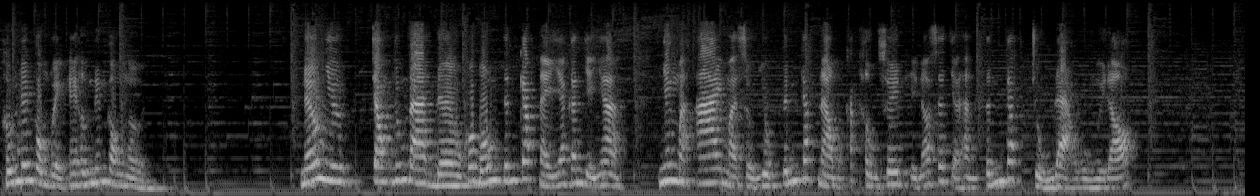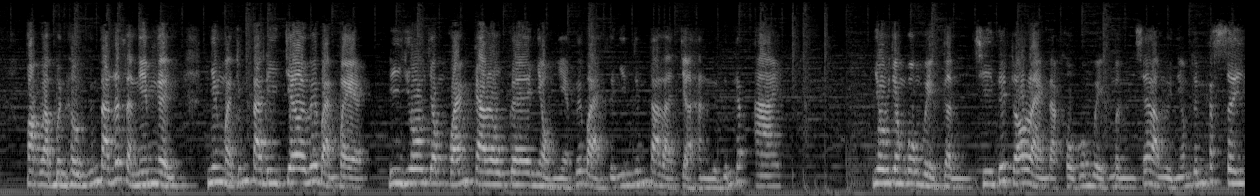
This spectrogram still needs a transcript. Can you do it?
hướng đến công việc hay hướng đến con người. Nếu như trong chúng ta đều có bốn tính cách này nha các anh chị nha nhưng mà ai mà sử dụng tính cách nào một cách thường xuyên thì nó sẽ trở thành tính cách chủ đạo của người đó. Hoặc là bình thường chúng ta rất là nghiêm nghị, nhưng mà chúng ta đi chơi với bạn bè, đi vô trong quán karaoke nhậu nhẹt với bạn, tự nhiên chúng ta lại trở thành người tính cách ai? Vô trong công việc cần chi tiết rõ ràng, đặc thù công việc mình sẽ là người nhóm tính cách si.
